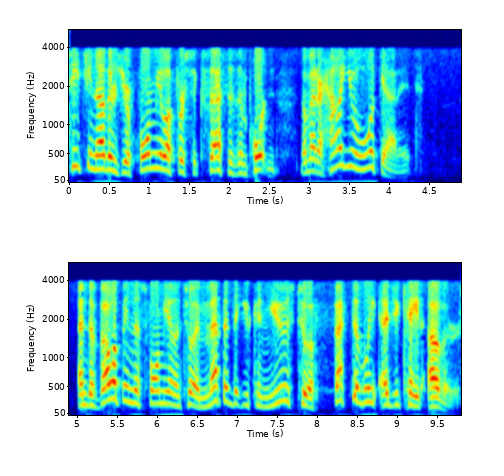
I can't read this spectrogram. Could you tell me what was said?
teaching others your formula for success is important, no matter how you look at it, and developing this formula into a method that you can use to effectively educate others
